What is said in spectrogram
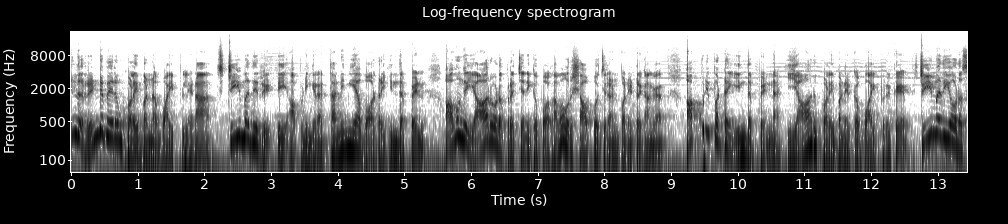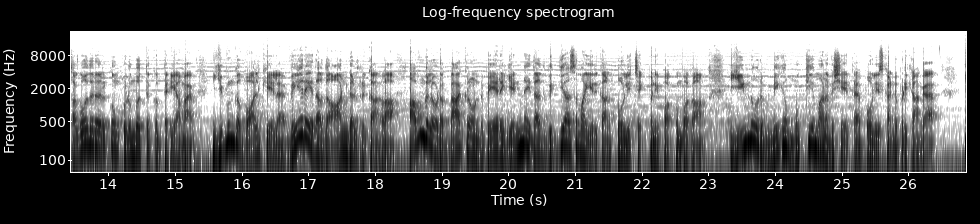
இந்த ரெண்டு பேரும் கொலை பண்ண வாய்ப்பு இல்லைன்னா ஸ்ரீமதி ரெட்டி அப்படிங்கிற தனிமையாக வாழ்கிற இந்த பெண் அவங்க யாரோட பிரச்சனைக்கு போகாமல் ஒரு ஷாப் வச்சு ரன் பண்ணிட்டு இருக்காங்க அப்படிப்பட்ட இந்த பெண்ணை யாரு கொலை பண்ணிருக்க வாய்ப்பு இருக்கு? ஸ்ரீமதியோட சகோதரருக்கும் குடும்பத்துக்கும் தெரியாம இவங்க வாழ்க்கையில வேற ஏதாவது ஆண்கள் இருக்காங்களா? அவங்களோட பேக்ரவுண்ட் வேற என்ன ஏதாவது வித்தியாசமா இருக்கான்னு போலீஸ் செக் பண்ணி பார்க்கும்போதுதான் இன்னொரு மிக முக்கியமான விஷயத்தை போலீஸ் கண்டுபிடிக்கிறாங்க.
